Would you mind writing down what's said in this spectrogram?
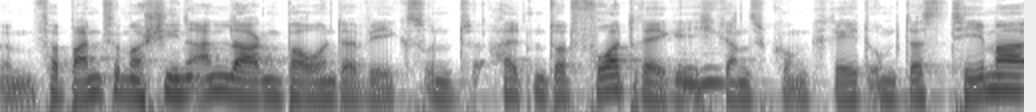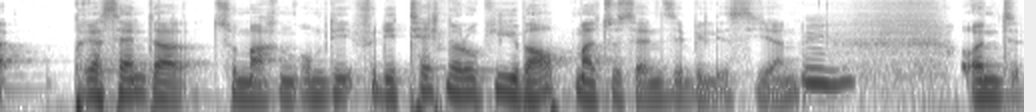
ähm, Verband für Maschinenanlagenbau unterwegs und halten dort Vorträge, mhm. ich ganz konkret, um das Thema präsenter zu machen, um die, für die Technologie überhaupt mal zu sensibilisieren. Mhm. Und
